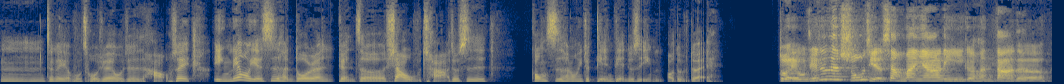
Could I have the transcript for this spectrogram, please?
嗯嗯，这个也不错，我觉得我觉得好，所以饮料也是很多人选择下午茶，就是公司很容易就点点就是饮料，对不对？对，我觉得这是疏解上班压力一个很大的，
